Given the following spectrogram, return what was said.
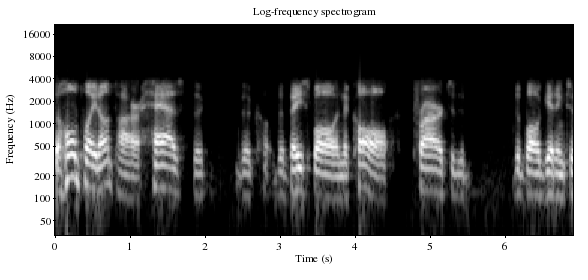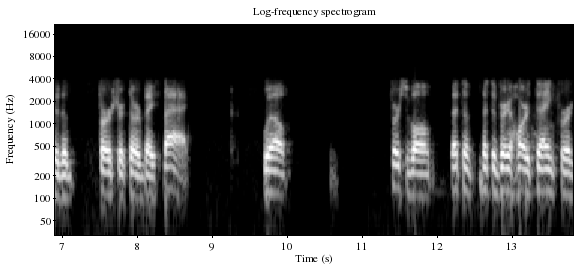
The home plate umpire has the the the baseball and the call prior to the the ball getting to the first or third base bag. Well, first of all, that's a that's a very hard thing for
